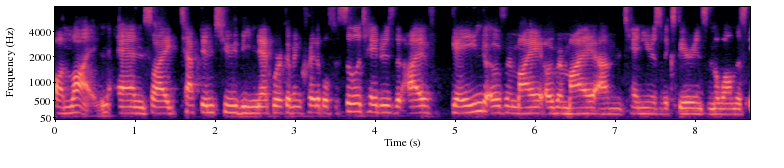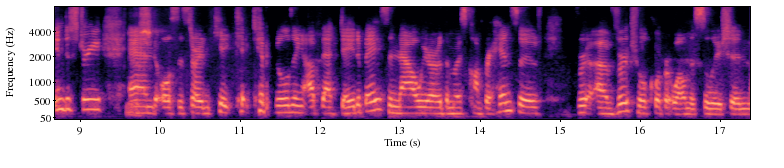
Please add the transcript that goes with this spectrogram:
online. And so I tapped into the network of incredible facilitators that I've gained over my over my um, 10 years of experience in the wellness industry yes. and also started kept building up that database and now we are the most comprehensive uh, virtual corporate wellness solution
